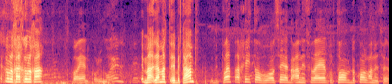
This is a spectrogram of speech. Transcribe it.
איך קוראים לך? איך קוראים לך? כהן קוראים לי. מה, למה, אה, טראמפ? טראמפ הכי טוב, הוא עושה לעם ישראל, טוב לכל עם ישראל.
